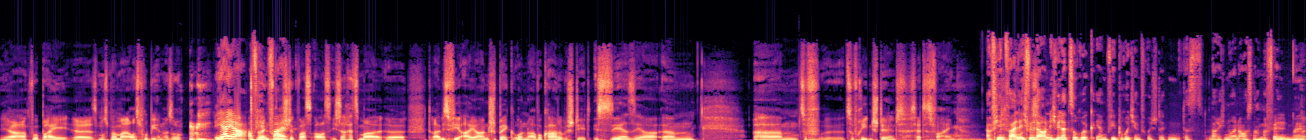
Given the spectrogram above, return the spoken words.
Ja, wobei, äh, das muss man mal ausprobieren. Also ja, ja, auf jeden ein Fall. Ein Frühstück, was aus, ich sag jetzt mal, äh, drei bis vier Eiern, Speck und Avocado besteht, ist sehr, sehr ähm, ähm, zuf äh, zufriedenstellend, satisfying. Auf jeden Fall. Ich will da auch nicht wieder zurück irgendwie Brötchen frühstücken. Das mache ich nur in Ausnahmefällen. Weil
